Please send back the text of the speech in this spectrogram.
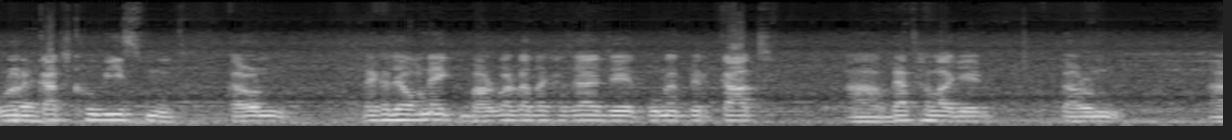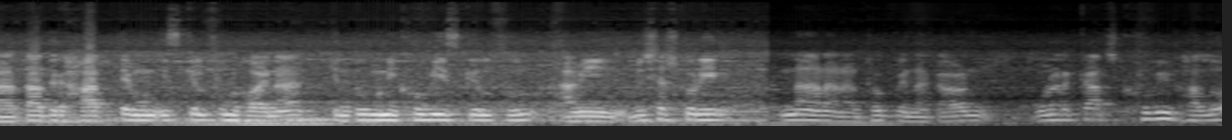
ওনার কাজ খুবই স্মুথ কারণ দেখা যায় অনেক বারবারটা দেখা যায় যে ওনাদের কাজ ব্যথা লাগে। কারণ তাদের হাত তেমন স্কিলফুল হয় না, কিন্তু উনি খুবই স্কিলফুল আমি বিশ্বাস করি, না না না, ঠকবে না। কারণ ওনার কাজ খুবই ভালো।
